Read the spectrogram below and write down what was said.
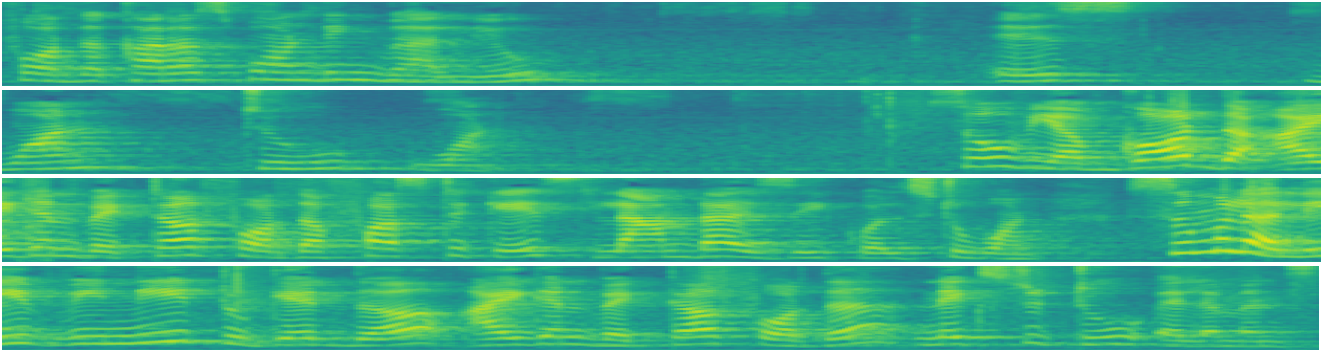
for the corresponding value is 1, 2, 1. So, we have got the eigenvector for the first case lambda is equals to 1. Similarly, we need to get the eigenvector for the next two elements.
